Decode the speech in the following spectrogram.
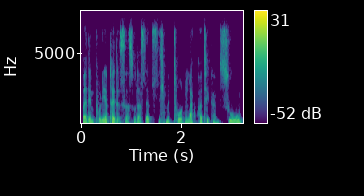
Bei dem Polierpad ist das so, das setzt sich mit toten Lackpartikeln zu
